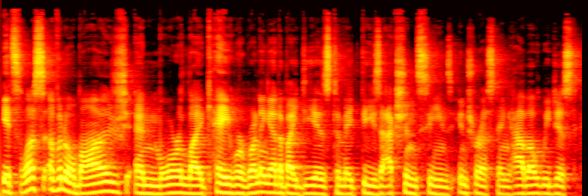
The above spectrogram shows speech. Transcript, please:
it's less of an homage and more like, hey, we're running out of ideas to make these action scenes interesting. How about we just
